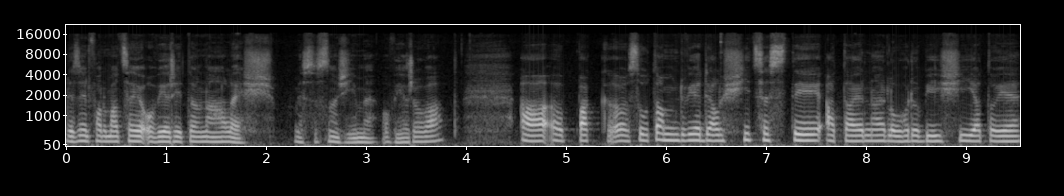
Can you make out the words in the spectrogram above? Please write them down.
Dezinformace je ověřitelná lež. My se snažíme ověřovat. A pak jsou tam dvě další cesty a ta jedna je dlouhodobější a to je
